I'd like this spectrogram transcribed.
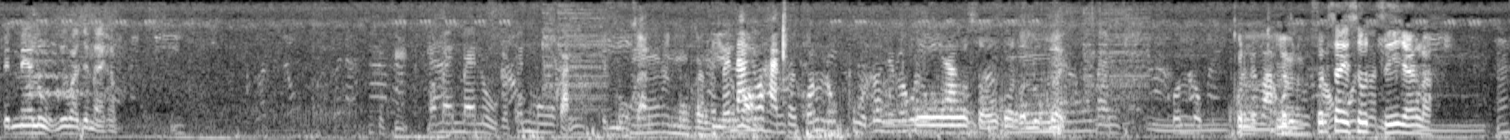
เป็นแม่ลูกหรือว่าจังไหนครับ บ่แม่นแม่ลูกก็เป็นหมู่กันเป็นหมู่กันเป็นหมู่กันไปนั่งอยู่หันก็คนลุกพูดเลยเห็นว่าคนลุกยางสองคนคนลุกเลยแม่นคนลุกคนเลยว่าคนอยู่คนใส่สูทสีหยังเหรอหืม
